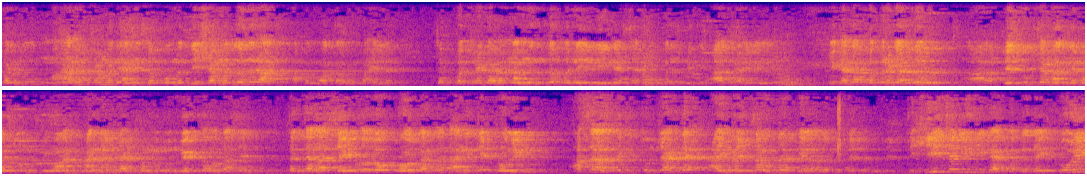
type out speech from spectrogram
परंतु महाराष्ट्रामध्ये आणि संपूर्ण देशामधलं जर आज आपण वातावरण पाहिलं तर पत्रकारांना मुक्तपणे लिहिण्यासाठी परिस्थिती आज राहिली नाही. एखादा पत्रकार जर फेसबुकच्या माध्यमातून किंवा अन्य प्लॅटफॉर्ममधून व्यक्त होत असेल तर त्याला शेकडो लोक ट्रोल करतात आणि ते ट्रोलिंग असं असतं की तुमच्याकडे आई माईचा उद्धार केला जातो त्याच्यामध्ये. ही सगळी जी काय पद्धत एक टोळी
